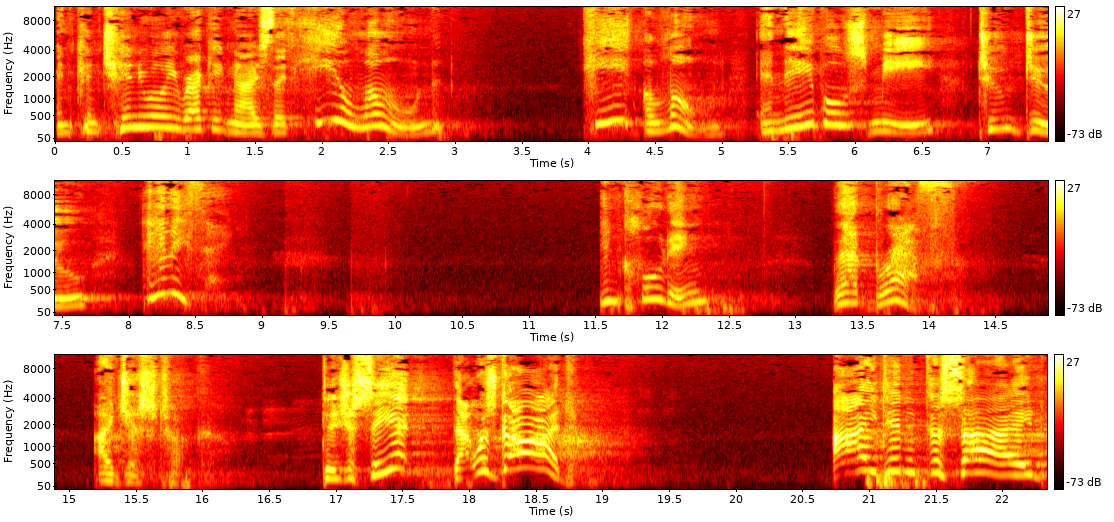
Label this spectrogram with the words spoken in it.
and continually recognize that He alone he alone enables me to do anything, including that breath I just took. Did you see it? That was God. I didn't decide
